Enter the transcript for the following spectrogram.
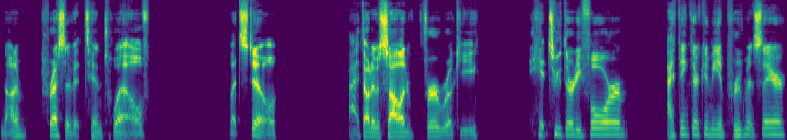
Not impressive at 10 12, but still, I thought it was solid for a rookie. Hit 234. I think there can be improvements there,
